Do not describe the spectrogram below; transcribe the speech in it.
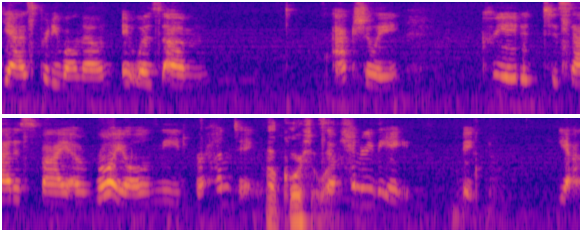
yeah, is pretty well known. It was um, actually created to satisfy a royal need for hunting. Of course it So was. Henry VIII, big, yeah.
